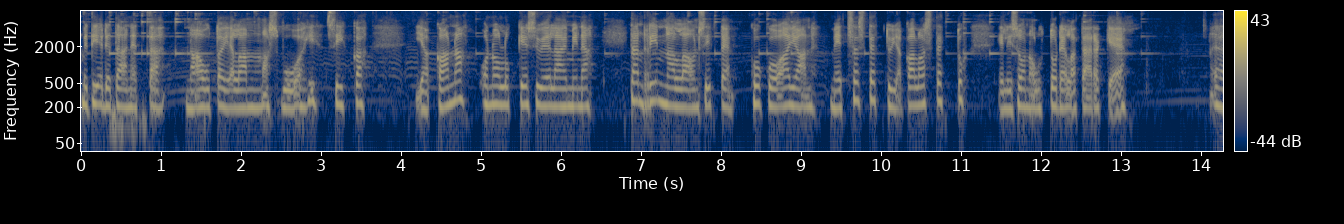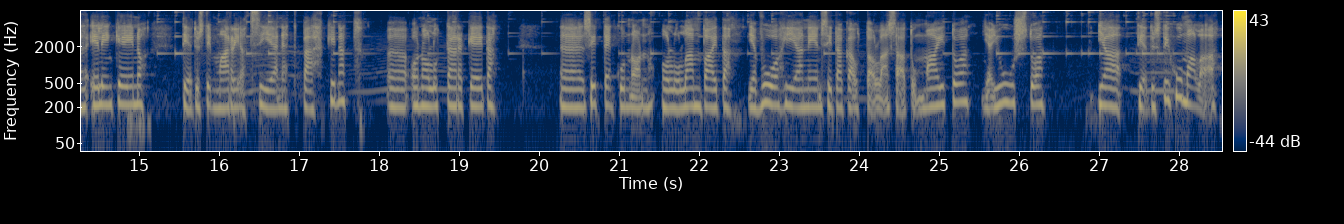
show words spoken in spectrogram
Me tiedetään, että nauta ja lammas, vuohi, sika ja kana on ollut kesyeläiminä. Tämän rinnalla on sitten koko ajan metsästetty ja kalastettu, eli se on ollut todella tärkeä elinkeino. Tietysti marjat, sienet, pähkinät on ollut tärkeitä sitten kun on ollut lampaita ja vuohia, niin sitä kautta ollaan saatu maitoa ja juustoa. Ja tietysti humalaa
